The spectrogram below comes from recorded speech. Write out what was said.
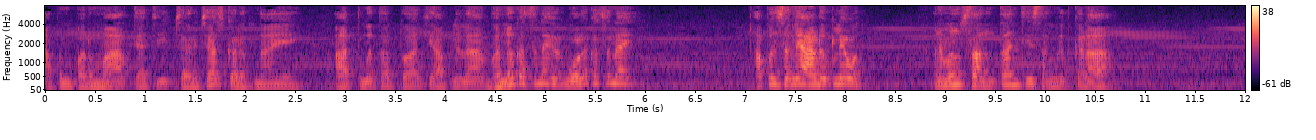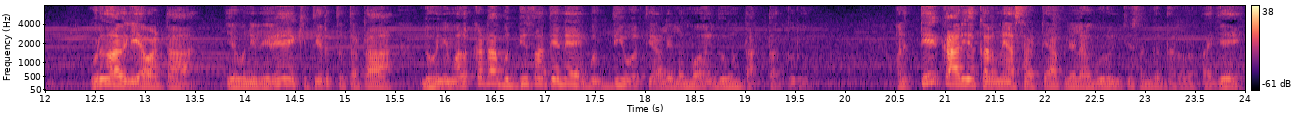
आपण परमार्थाची चर्चाच करत नाही. आत्मतत्वाची आपल्याला भनकच नाही ओळखच नाही. आपण सगळे अडकले आहोत. आणि म्हणून संतांची संगत करा. गुरु जावेल या वाटा. येऊनी विवेक तीर्थ तटा. धुनी मलकटा बुद्धीचा तेने बुद्धीवरती आलेलं मल धुवून टाकतात गुरु. आणि ते कार्य करण्यासाठी आपल्याला गुरूंची संगत धरायला पाहिजे.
